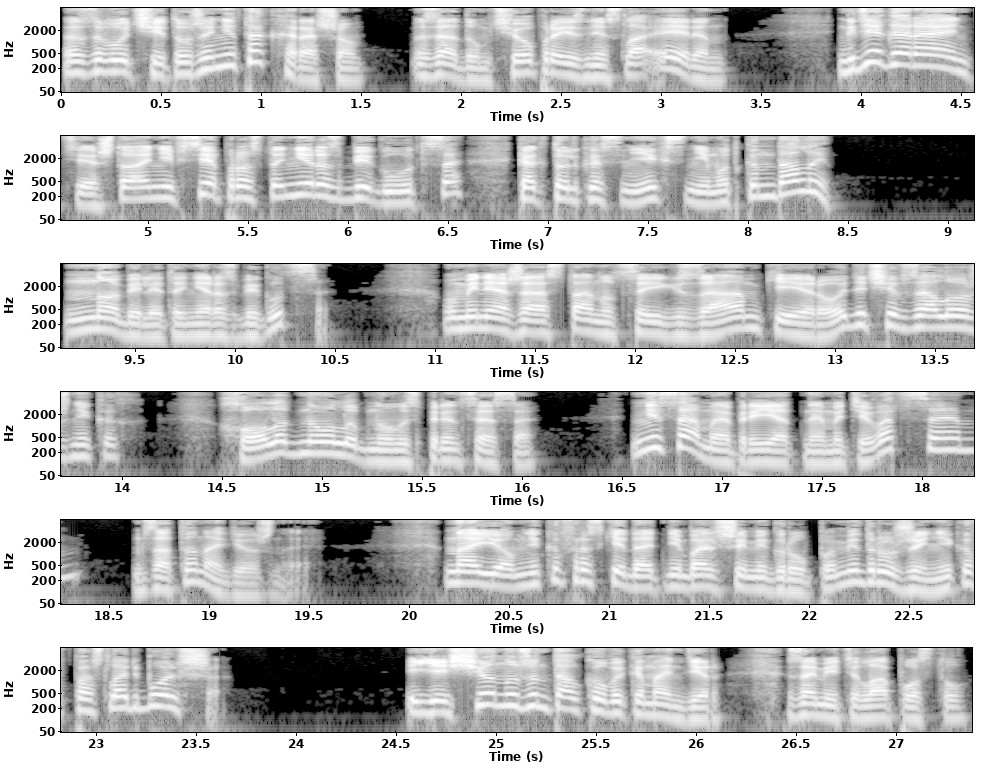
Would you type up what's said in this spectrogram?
Звучит уже не так хорошо, задумчиво произнесла Эрин. Где гарантия, что они все просто не разбегутся, как только с них снимут кандалы? Нобели-то не разбегутся. У меня же останутся их замки и родичи в заложниках. Холодно улыбнулась принцесса. Не самая приятная мотивация, зато надежная. Наемников раскидать небольшими группами, дружинников послать больше. «Еще нужен толковый командир», — заметил апостол.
